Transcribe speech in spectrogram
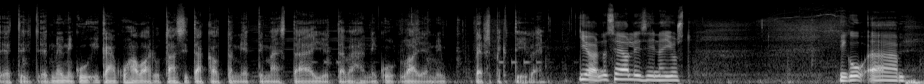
että, että me niin kuin ikään kuin havahdutaan sitä kautta miettimään sitä äijyyttä vähän niin kuin laajemmin perspektiivein. Joo, no se oli siinä just, niin kuin, äh,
